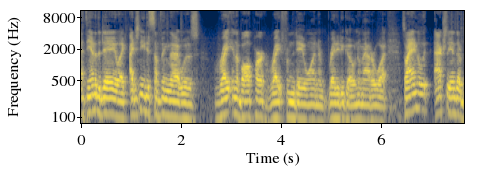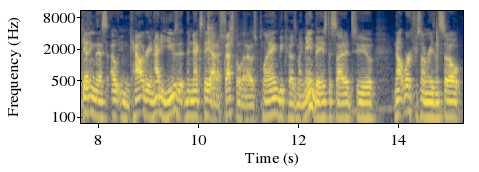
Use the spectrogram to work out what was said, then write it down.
at the end of the day, like I just needed something that was right in the ballpark, right from the day one, and ready to go no matter what. So I actually ended up getting this out in Calgary and had to use it the next day at a festival that I was playing because my main bass decided to not work for some reason. So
